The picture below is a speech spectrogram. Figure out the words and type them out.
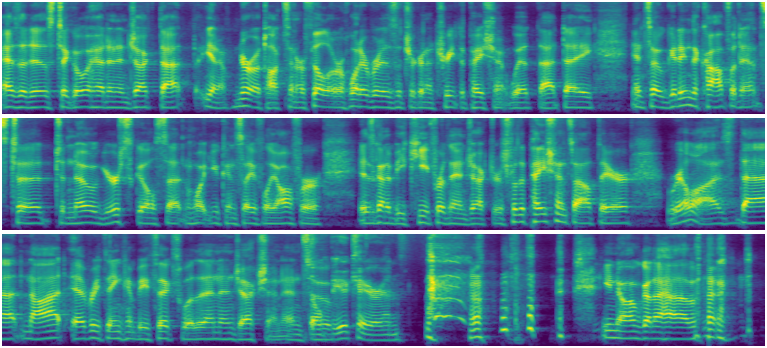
as it is to go ahead and inject that, you know, neurotoxin or filler or whatever it is that you're going to treat the patient with that day. And so getting the confidence to, to know your skill set and what you can safely offer is going to be key for the injectors. For the patients out there, realize that not everything can be fixed with an injection. And so don't be a Karen. you know I'm going to have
